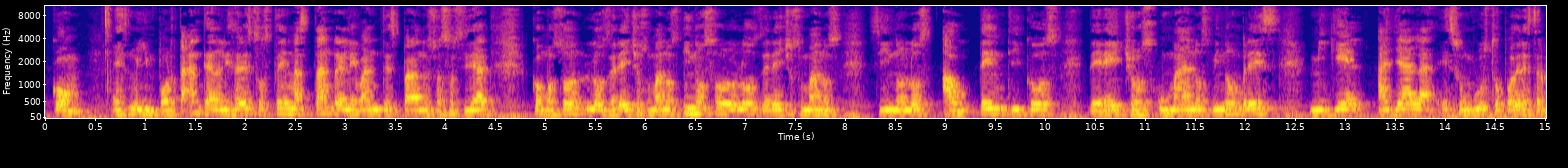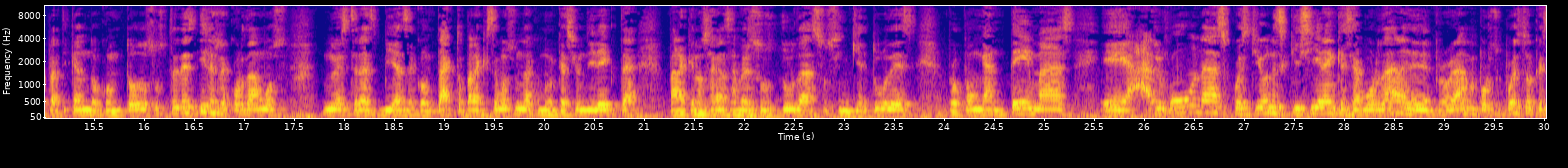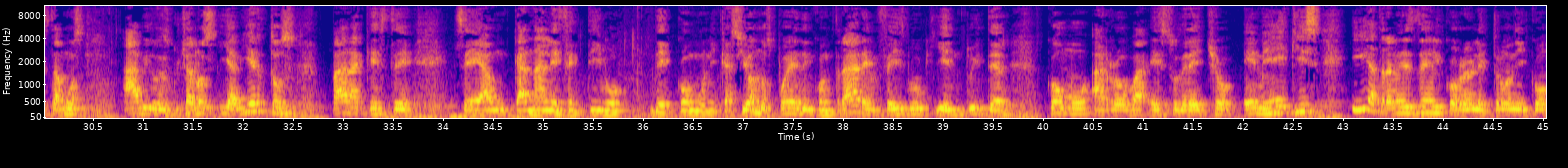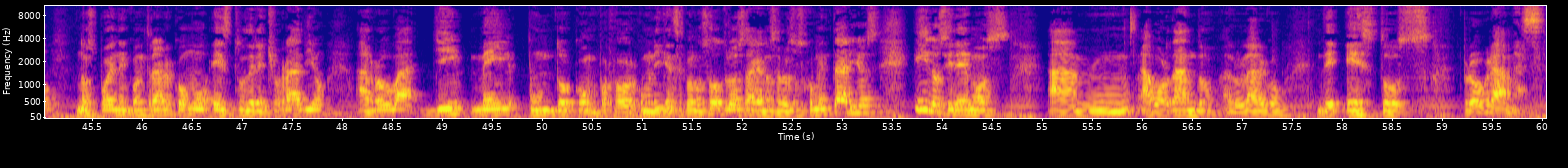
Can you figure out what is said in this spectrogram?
es muy importante analizar estos temas tan relevantes para nuestra sociedad como son los derechos humanos y no solo los derechos humanos, sino los auténticos derechos humanos. Mi nombre es Miguel Ayala, es un gusto poder estar platicando con todos ustedes y les recordamos nuestras vías de contacto para que estemos en una comunicación directa, para que nos hagan saber sus dudas, sus inquietudes, propongan temas, eh, algunas cuestiones que quisieran que se abordaran en el programa, por supuesto estamos ávidos de escucharlos y abiertos para que este sea un canal efectivo de comunicación. Nos pueden encontrar en Facebook y en Twitter como arroba MX y a través del correo electrónico nos pueden encontrar como derecho radio arroba gmail.com. Por favor, comuníquense con nosotros, háganos saber sus comentarios y los iremos abordando a lo largo de estos programas.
